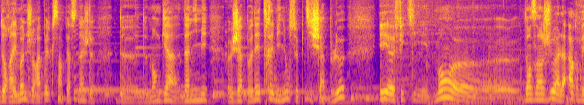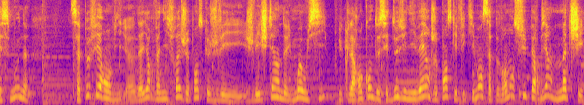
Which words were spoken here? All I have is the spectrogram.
Doraemon, je rappelle que c'est un personnage de, manga, d'animé euh, japonais, très mignon, ce petit chat bleu. Et effectivement, euh, dans un jeu à la Harvest Moon, ça peut faire envie. Euh, d'ailleurs, Vanifresh, je pense que je vais, jeter un œil moi aussi, vu que la rencontre de ces deux univers, je pense qu'effectivement, ça peut vraiment super bien matcher.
